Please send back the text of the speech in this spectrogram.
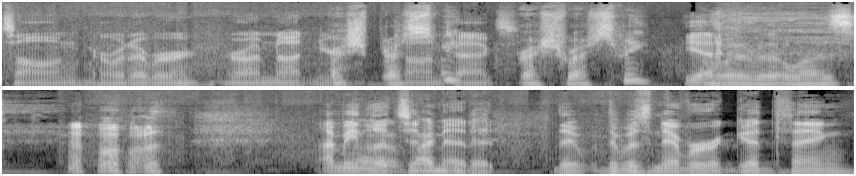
song or whatever, or I'm not in your contacts. Fresh, fresh, sweet. Yeah. Or whatever that was. I mean, Uh, let's I- admit it. There, there was never a good thing.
